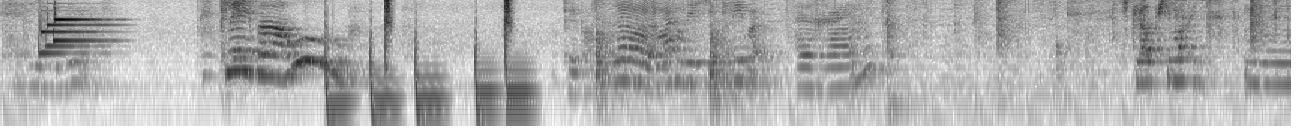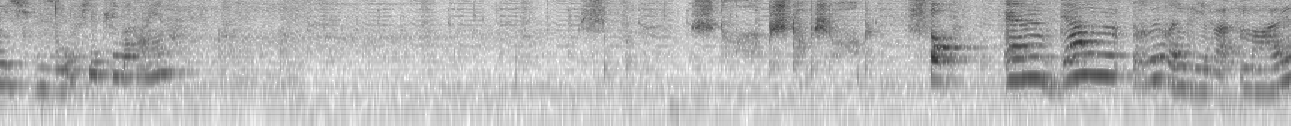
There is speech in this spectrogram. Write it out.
Okay, so. Kleber, uh! Kleber. So, dann machen wir hier Kleber rein. Ich glaube, hier mache ich nicht so viel Kleber rein. Wir mal.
